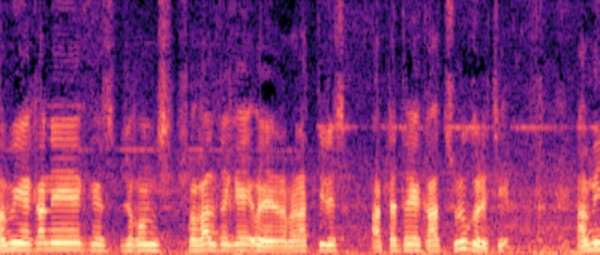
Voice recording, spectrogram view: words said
আমি এখানে যখন সকাল থেকে রাত্রিরে আটটা থেকে কাজ শুরু করেছি আমি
